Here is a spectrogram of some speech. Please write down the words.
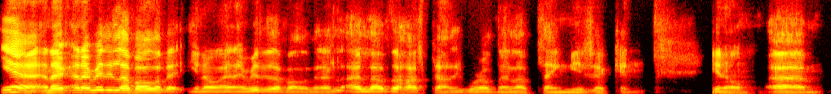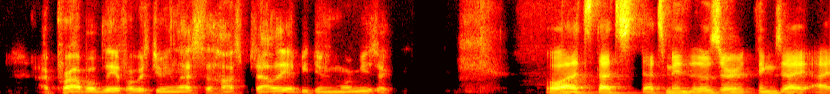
yeah and i and i really love all of it you know and i really love all of it i, I love the hospitality world and i love playing music and you know um i probably if i was doing less of the hospitality i'd be doing more music Well, that's that's that's amazing. Those are things I I,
